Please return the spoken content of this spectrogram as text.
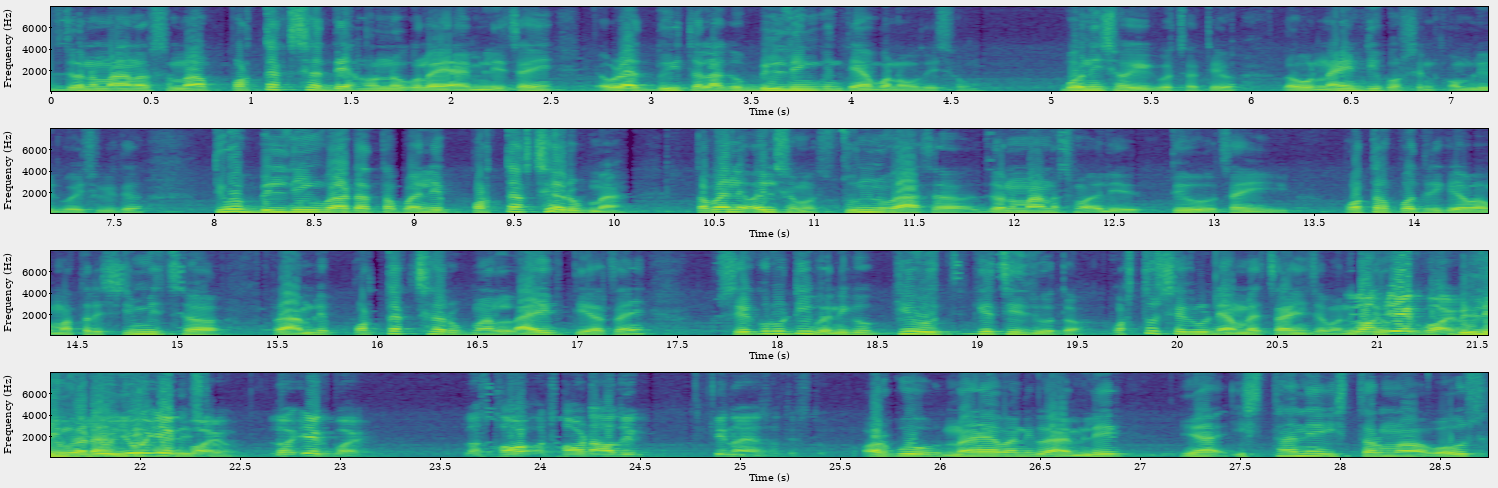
जनमानसमा प्रत्यक्ष देखाउनको लागि हामीले चाहिँ एउटा दुई तलाको बिल्डिङ पनि त्यहाँ बनाउँदैछौँ। बनिसकेको छ त्यो लगभग नाइन्टी पर्सेन्ट कम्प्लिट भइसकेको थियो त्यो बिल्डिङबाट तपाईँले प्रत्यक्ष रूपमा तपाईँले अहिलेसम्म सुन्नु भएको छ जनमानसमा अहिले त्यो चाहिँ पत्र पत्रिकामा मात्रै सीमित छ र हामीले प्रत्यक्ष रूपमा लाइभ त्यहाँ चाहिँ सेक्युरिटी भनेको के हो के चिज हो त? कस्तो सेक्युरिटी हामीलाई चाहिन्छ भने बिल्डिङबाट ल छवटा अझै के नयाँ छ त्यस्तो? अर्को नयाँ भनेको हामीले यहाँ स्थानीय स्तरमा होस्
